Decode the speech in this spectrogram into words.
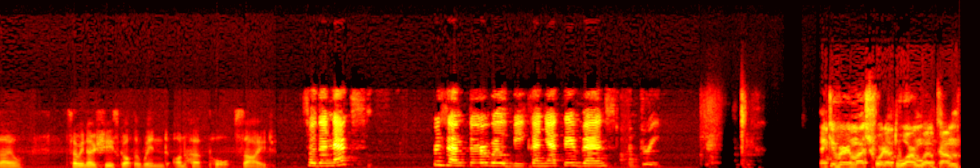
sail, so we know she's got the wind on her port side. So the next presenter will be Cañete Vence Audrey. Thank you very much for that warm welcome,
